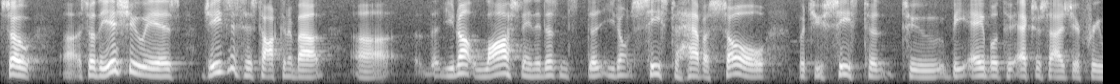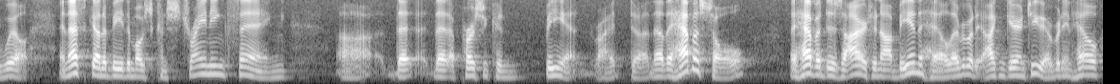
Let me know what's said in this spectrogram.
So, uh, so the issue is Jesus is talking about uh, that you're not lost anything. That doesn't, you don't cease to have a soul, but you cease to, to be able to exercise your free will. And that's got to be the most constraining thing uh, that, that a person can be in, right? Uh, now, they have a soul, they have a desire to not be in hell. Everybody, I can guarantee you, everybody in hell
